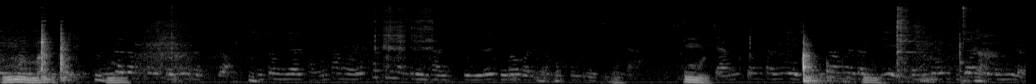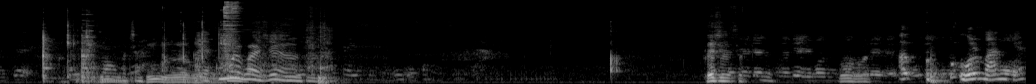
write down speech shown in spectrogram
국물만. 지속미 국물 넣으라고. 국물을 봐야지. 응. 됐어 됐어. 먹어 먹어. 아, 얼마 안 돼?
